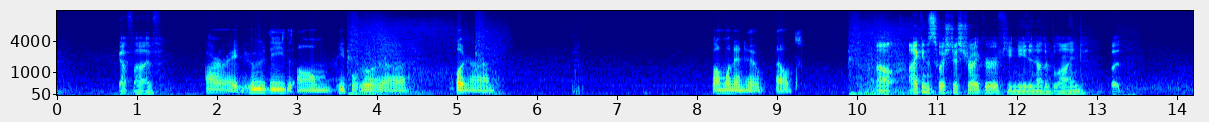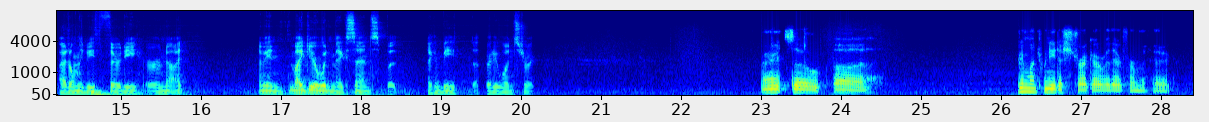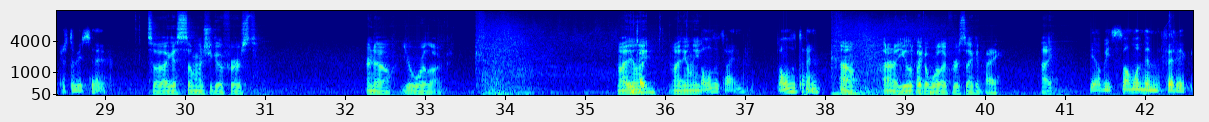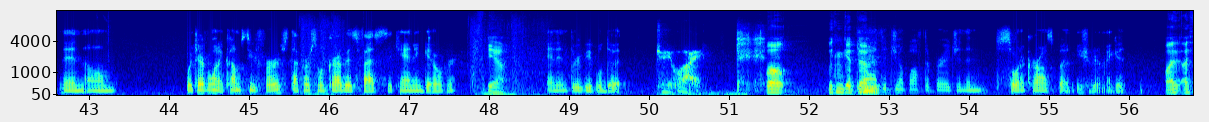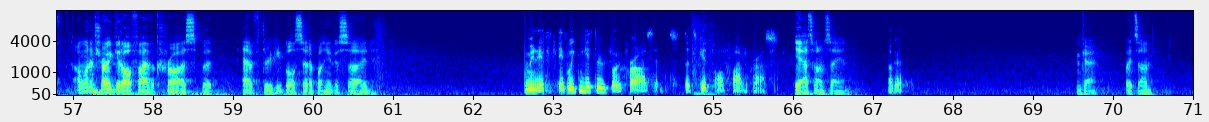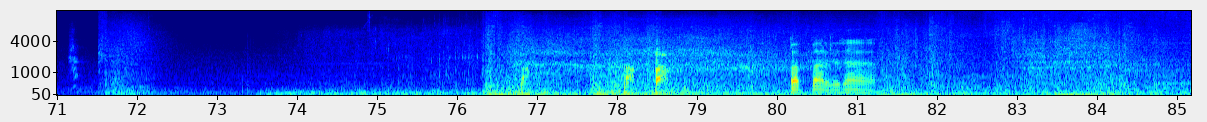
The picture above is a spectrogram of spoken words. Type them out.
Got five. Alright, who are the um people who are uh floating around? Someone and who else? Well, I can switch to Striker if you need another blind, but I'd only be 30, or no, I... I mean, my gear wouldn't make sense, but I can be a 31 Striker. Alright, so uh pretty much we need a striker over there for Mephitic, just to be safe. So I guess someone should go first. Or no, you're Warlock. Am I the only? Titan. Am I the only? Someone's a Titan. Someone's a Titan. Oh, I don't know. You look like a Warlock for a second. Hi. Hi. Yeah, it'll be someone then Mephitic, then um whichever one it comes to first, that person will grab it as fast as they can and get over. Yeah. And then three people do it. JY. Well, we can get You might them. have to jump off the bridge and then sort across, but you should be able to make it. I I, I want to try to get all five across, but have three people set up on the other side. I mean, if, if we can get three people across, let's, let's get all five across. Yeah, that's what I'm saying. Okay. Okay. Lights on. Bah, bah. Ba ba da da da.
